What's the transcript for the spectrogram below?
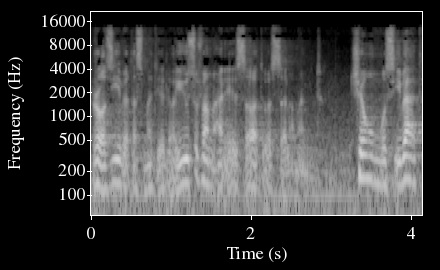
راضی به قسمت الله یوسف هم علیه السلام همینطور چه اون مصیبت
